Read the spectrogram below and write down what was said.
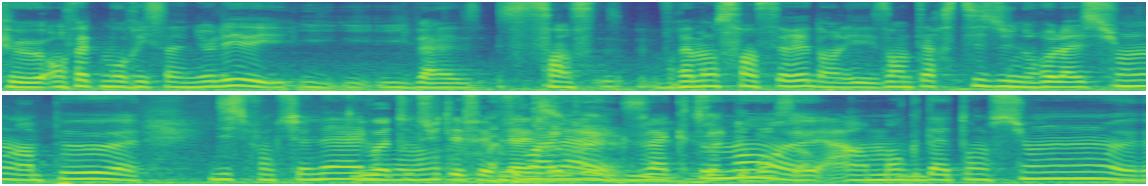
que en fait Maurice Agnelet, il, va vraiment s'insérer dans les interstices d'une relation un peu euh, dysfonctionnelle. Il voit tout de suite les faiblesses. Voilà, vrai. exactement. Euh, un manque d'attention, euh,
